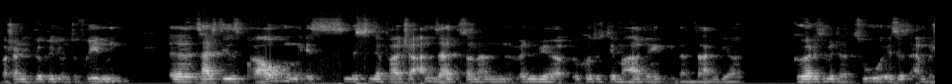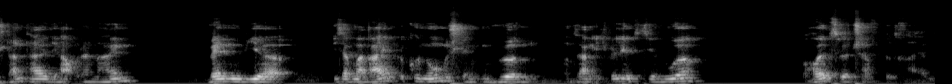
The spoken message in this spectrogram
wahrscheinlich glücklich und zufrieden. Äh, das heißt, dieses Brauchen ist ein bisschen der falsche Ansatz, sondern wenn wir ökosystemal denken, dann sagen wir, gehört es mit dazu? Ist es ein Bestandteil, ja oder nein? Wenn wir, ich sag mal, rein ökonomisch denken würden und sagen, ich will jetzt hier nur Holzwirtschaft betreiben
